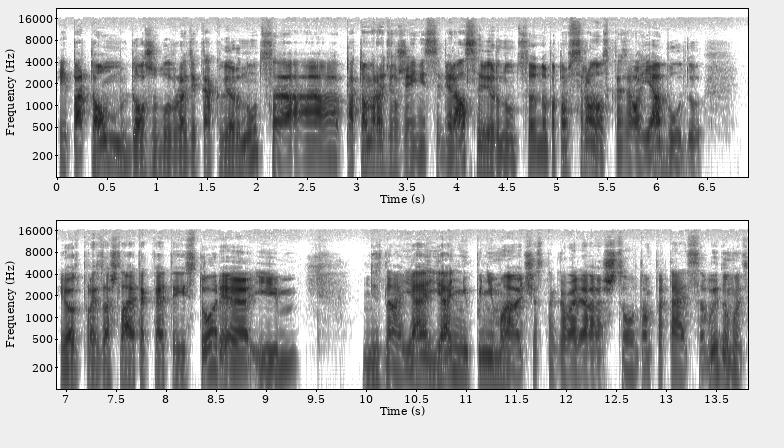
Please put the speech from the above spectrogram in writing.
И потом должен был вроде как вернуться, а потом вроде уже и не собирался вернуться, но потом все равно сказал, я буду. И вот произошла эта какая-то история, и не знаю, я, я не понимаю, честно говоря, что он там пытается выдумать.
